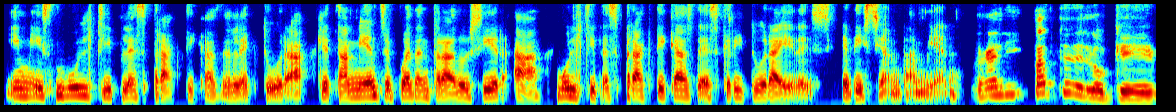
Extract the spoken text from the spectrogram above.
y mis múltiples prácticas de lectura que también se pueden traducir a múltiples prácticas de escritura y de edición también. Magali, parte de lo que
